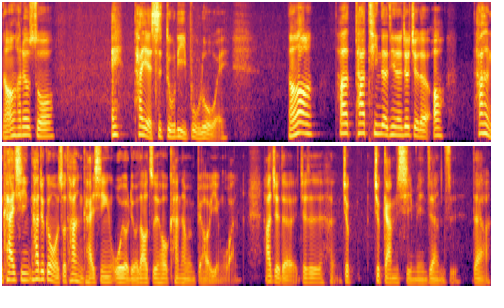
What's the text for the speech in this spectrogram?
然后他就说，哎，他也是独立部落哎，然后他他听着听着就觉得哦。他很开心，他就跟我说他很开心，我有留到最后看他们表演完，他觉得就是很就就甘心没这样子，对啊，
